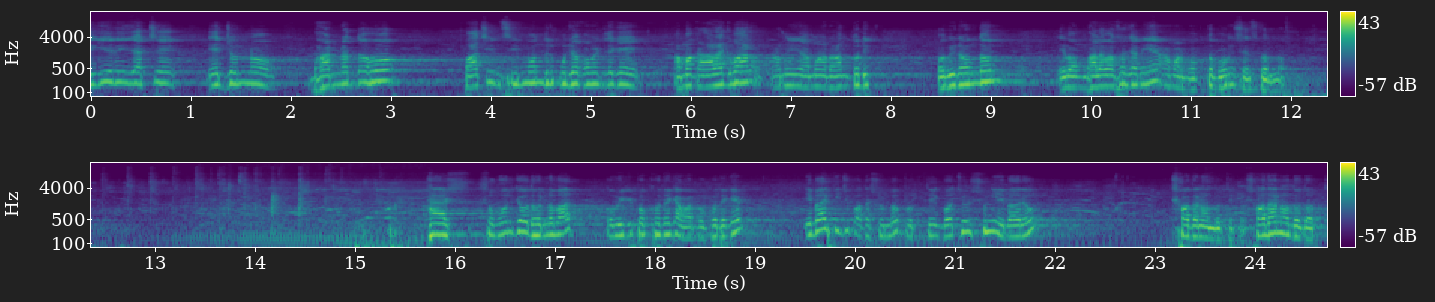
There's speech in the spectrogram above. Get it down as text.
এগিয়ে নিয়ে যাচ্ছে, এর জন্য ভান্ডারদহ প্রাচীন শিব মন্দির পূজা কমিটি থেকে আমাকে আরেকবার আমি আমার আন্তরিক অভিনন্দন এবং ভালোবাসা জানিয়ে আমার বক্তব্য আমি শেষ করলাম। হ্যাঁ শোভনকেও ধন্যবাদ কমিটির পক্ষ থেকে আমার পক্ষ থেকে। এবার কিছু কথা শুনব প্রত্যেক বছর শুনি এবারেও সদানন্দ থেকে সদানন্দ দত্ত।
